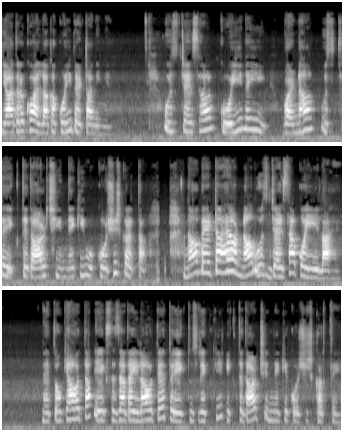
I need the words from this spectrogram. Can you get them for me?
یاد رکھو اللہ کا کوئی بیٹا نہیں ہے۔ اس جیسا کوئی نہیں، ورنہ اس سے اقتدار چھیننے کی وہ کوشش کرتا۔ نہ بیٹا ہے اور نہ اس جیسا کوئی الہ ہے۔ نہیں تو کیا ہوتا، ایک سے زیادہ الہ ہوتے تو ایک دوسرے کی اقتدار چھیننے کی کوشش کرتے ہیں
